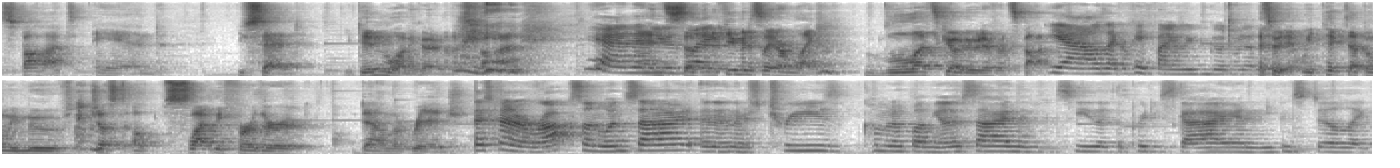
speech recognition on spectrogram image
spot, and you said you didn't want to go to another spot. Yeah, and then he was so then a few minutes later, I'm like, let's go to a different spot. yeah, I was like, okay, fine, we can go to another. That's what we did. We picked up and we moved just a slightly further down the ridge. There's kind of rocks on one side, and then there's trees coming up on the other side, and then you can see like the pretty sky, and you can still like,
